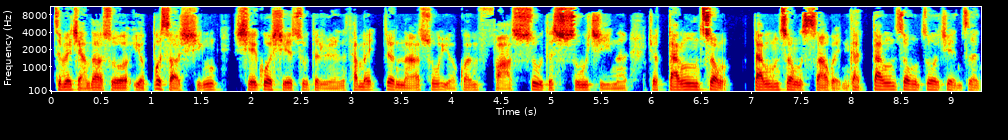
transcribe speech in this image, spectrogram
这边讲到说，有不少行写过邪书的人，他们就拿出有关法术的书籍呢，就当众当众烧毁。你看，当众做见证，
